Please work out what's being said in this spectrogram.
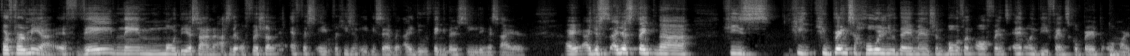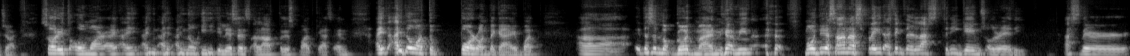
for for me, uh, if they name Mo Diassana as their official FSA for season 87, I do think their ceiling is higher I, I just I just think na he's he he brings a whole new dimension both on offense and on defense compared to Omar John. Sorry to Omar, I I I, I know he, he listens a lot to this podcast, and I I don't want to pour on the guy, but uh, it doesn't look good, man. I mean, Mo Diassana has played I think their last three games already as their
